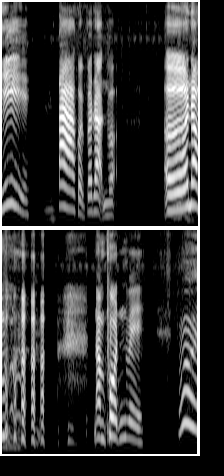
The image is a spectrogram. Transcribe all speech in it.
ที่ตาข่อยประดันบ่เออน้ำน้ำพ้นเว้ยโอ้ย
